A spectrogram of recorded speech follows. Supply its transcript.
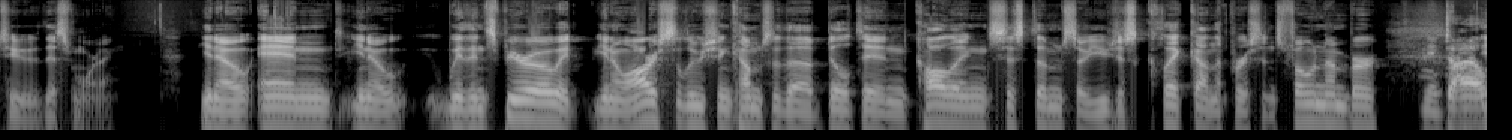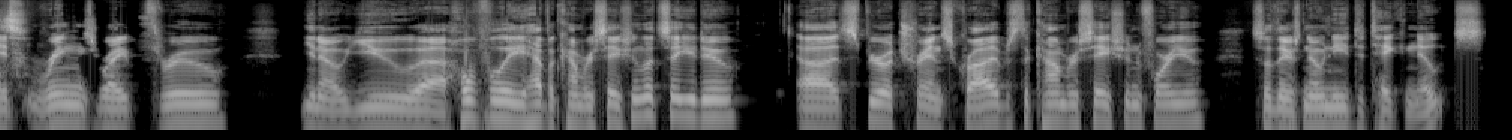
to this morning." You know, and you know, with Inspiro, it you know our solution comes with a built-in calling system, so you just click on the person's phone number, and it dials, it rings right through you know, you uh, hopefully have a conversation. Let's say you do. Uh, Spiro transcribes the conversation for you, so there's no need to take notes.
